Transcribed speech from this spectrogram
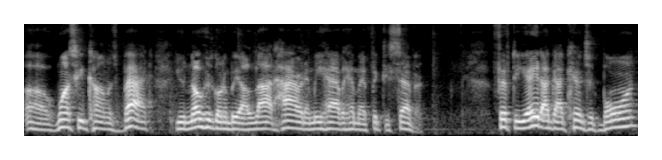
Uh, once he comes back, you know he's going to be a lot higher than me having him at 57. 58, I got Kendrick Bourne.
